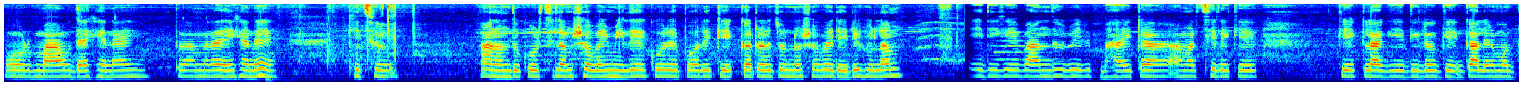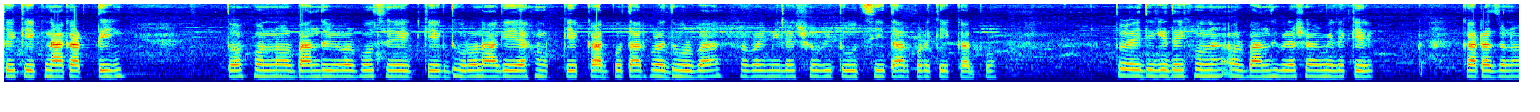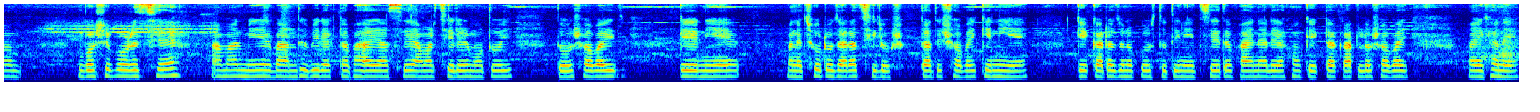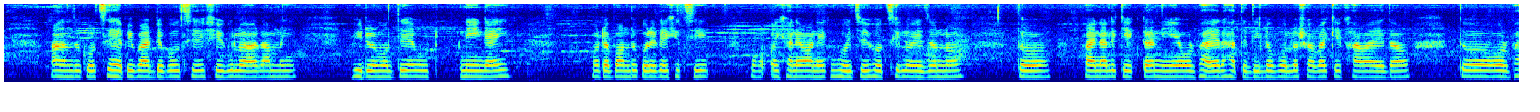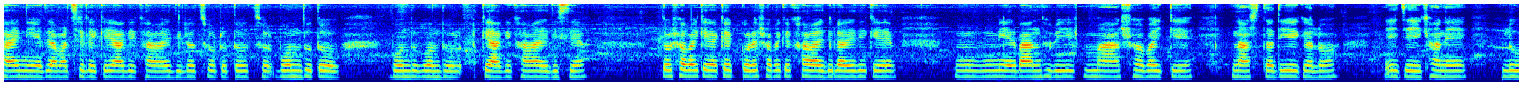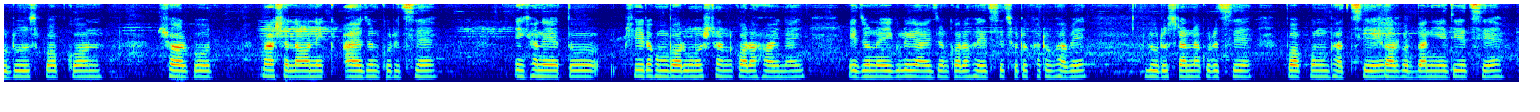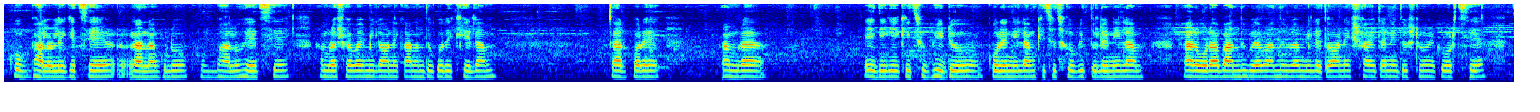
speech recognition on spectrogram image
ওর মাও দেখে নাই। তো আমরা এখানে কিছু আনন্দ করছিলাম সবাই মিলে করে পরে কেক কাটার জন্য সবাই রেডি হলাম। এইদিকে বান্ধবীর ভাইটা আমার ছেলেকে কেক লাগিয়ে দিল গালের মধ্যে কেক না কাটতেই। তখন ওর বান্ধবী আবার বলছে, কেক ধরুন আগে, এখন কেক কাটবো, তারপরে ধরবা। সবাই মিলে ছবি তুলছি, তারপরে কেক কাটবো। তো এইদিকে দেখুন, ওর বান্ধবীরা সবাই মিলে কেক কাটার জন্য বসে পড়েছে। আমার মেয়ের বান্ধবীর একটা ভাই আছে, আমার ছেলের মতোই। তো সবাইকে নিয়ে মানে ছোট যারা ছিল, তাদের সবাইকে নিয়ে কেক কাটার জন্য প্রস্তুতি নিচ্ছে। তো ফাইনালি এখন কেকটা কাটলো সবাই। এখানে আনন্দ করছে হ্যাপি বার্থডে বলছে। সেগুলো আর আমি ভিডিওর মধ্যে নেই নাই। ওটা বন্ধ করে রেখেছি। ওইখানে অনেক হইচই হচ্ছিল এই জন্য তো ফাইনালি কেকটা নিয়ে ওর ভাইয়ের হাতে দিল, বলল, সবাইকে খাওয়াই দাও। তো ওর ভাই নিয়ে যে আমার ছেলেকে আগে খাওয়াই দিল, ছোট তো বন্ধু তো, বন্ধু বন্ধুকে আগে খাওয়াই দিছে। তো সবাইকে এক এক করে সবাইকে খাওয়াই দিল। আর এদিকে মেয়ের বান্ধবী, মা সবাইকে নাস্তা দিয়ে গেল। এই যে এখানে লুডুস পপকর্ন, শরবত মাসালা অনেক আয়োজন করেছে। এখানে তো সেই রকম বড় অনুষ্ঠান করা হয় নাই। এই জন্য এগুলোই আয়োজন করা হয়েছে ছোটোখাটোভাবে। লুডুস রান্না করেছে, পপকর্ন ভাজছে, শরবত বানিয়ে দিয়েছে। খুব ভালো লেগেছে, রান্নাগুলো খুব ভালো হয়েছে। আমরা সবাই মিলে অনেক আনন্দ করে খেলাম। তারপরে আমরা এইদিকে কিছু ভিডিও করে নিলাম, কিছু ছবি তুলে নিলাম। আর ওরা বান্ধবীরা বান্ধবীরা মিলে তো অনেক শয়তানি দুষ্টুমি করছে।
